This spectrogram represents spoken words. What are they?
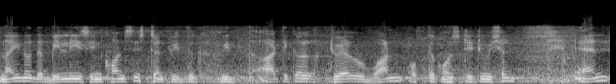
Nine, nine of the bill is inconsistent with, the, with Article 12.1 of the Constitution and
